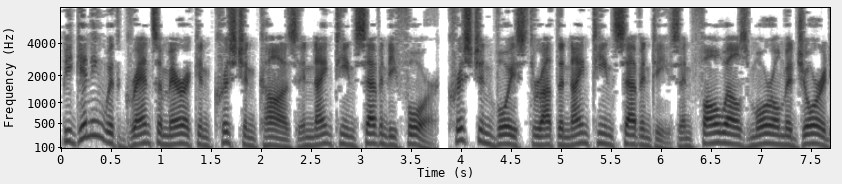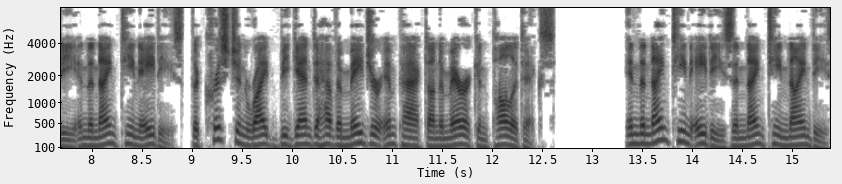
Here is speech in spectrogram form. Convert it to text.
Beginning with Grant's American Christian Cause in 1974, Christian Voice throughout the 1970s and Falwell's Moral Majority in the 1980s, the Christian right began to have a major impact on American politics. In the 1980s and 1990s,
